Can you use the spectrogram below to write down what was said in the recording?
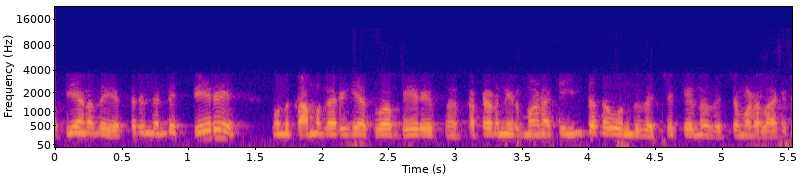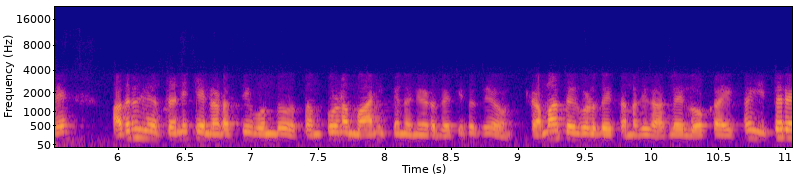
ಅಭಿಯಾನದ ಹೆಸರಿನಲ್ಲಿ ಬೇರೆ ಒಂದು ಕಾಮಗಾರಿಗೆ ಅಥವಾ ಬೇರೆ ಕಟ್ಟಡ ನಿರ್ಮಾಣಕ್ಕೆ ಇಂಥದ ಒಂದು ವೆಚ್ಚಕ್ಕೆ ವೆಚ್ಚ ಮಾಡಲಾಗಿದೆ. ಅದರ ತನಿಖೆ ನಡೆಸಿ ಒಂದು ಸಂಪೂರ್ಣ ಮಾಹಿತಿಯನ್ನು ನೀಡಬೇಕು. ಇದಕ್ಕೆ ಕ್ರಮ ಕೈಗೊಳ್ಳಬೇಕು ಅನ್ನೋದು ಈಗಾಗಲೇ ಲೋಕಾಯುಕ್ತ, ಇತರೆ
